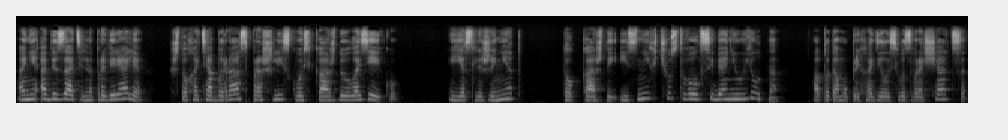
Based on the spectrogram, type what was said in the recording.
они обязательно проверяли, что хотя бы раз прошли сквозь каждую лазейку. Если же нет, то каждый из них чувствовал себя неуютно, а потому приходилось возвращаться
